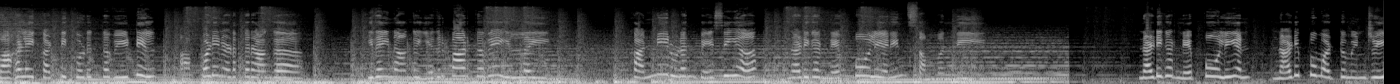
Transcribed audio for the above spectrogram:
மகளை கட்டி கொடுத்த வீட்டில் அப்படி நடத்துறாங்க. இதை நாங்க எதிர்பார்க்கவே இல்லை. கண்ணீருடன் பேசிய நடிகர் நெப்போலியனின் சம்மந்தி நடிகர் நெப்போலியன் நடிப்பு மட்டுமின்றி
